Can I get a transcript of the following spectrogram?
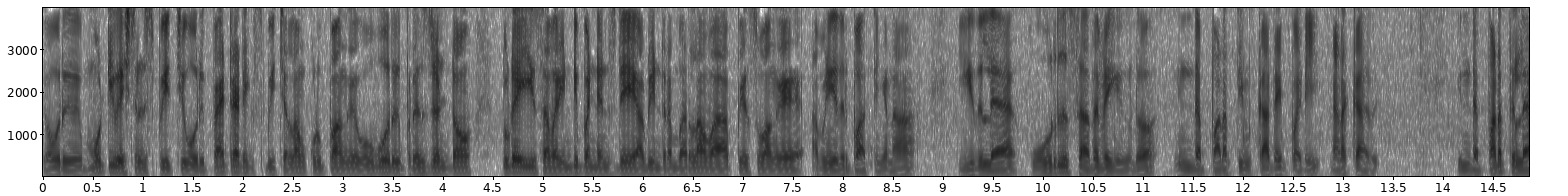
ஒரு மோட்டிவேஷ்னல் ஸ்பீச் ஒரு பேட்ரியாட்டிக் ஸ்பீச் எல்லாம் கொடுப்பாங்க. ஒவ்வொரு பிரசிடெண்ட்டும் today is our independence day அப்படின்ற மாதிரிலாம் பேசுவாங்க அப்படின்னு எதிர்பார்த்தீங்கன்னா இதில் ஒரு சதவிகிதம் இந்த படத்தின் கதைப்படி நடக்காது. இந்த படத்தில்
